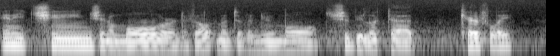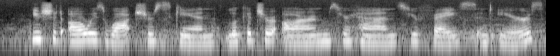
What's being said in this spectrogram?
any change in a mole or development of a new mole should be looked at carefully. You should always watch your skin, look at your arms, your hands, your face, and ears,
